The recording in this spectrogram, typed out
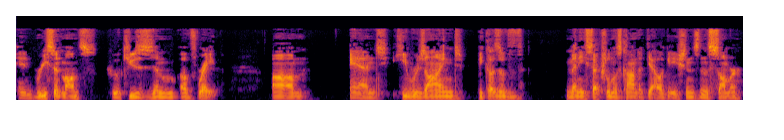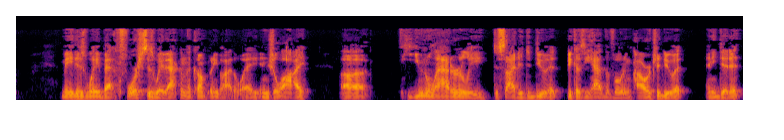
in recent months, who accuses him of rape. Um, and he resigned because of many sexual misconduct allegations in the summer. Made his way back, forced his way back in the company, by the way, in July. Uh, he unilaterally decided to do it because he had the voting power to do it, and he did it.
